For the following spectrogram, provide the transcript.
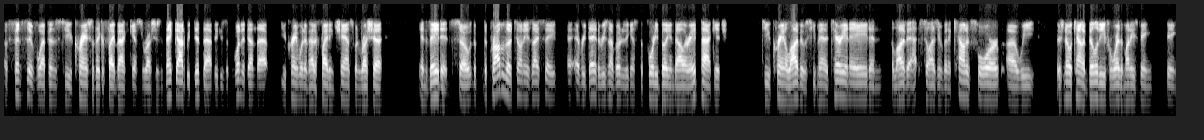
offensive weapons to Ukraine so they could fight back against the Russians. And thank God we did that because if we wouldn't have done that, Ukraine wouldn't have had a fighting chance when Russia invaded. So the the problem though, Tony, as I say every day, the reason I voted against the forty billion dollar aid package to Ukraine, a lot of it was humanitarian aid, and a lot of it still hasn't even been accounted for. Uh, we there's no accountability for where the money is being being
